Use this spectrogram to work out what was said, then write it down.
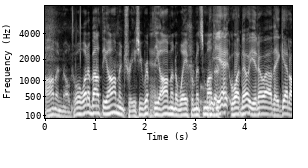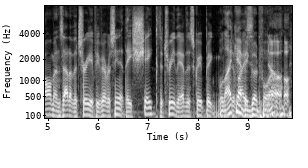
Almond milk. Well, what about the almond trees? He ripped the almond away from its mother. Yeah, well, no, you know how they get almonds out of the tree. If you've ever seen it, they shake the tree. They have this great big. Well, that can't be good for No,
